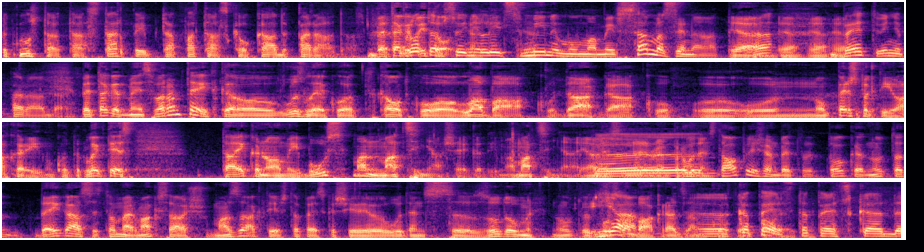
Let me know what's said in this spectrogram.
bet mums tā, tā starpība tāpatās kaut kāda parādās. Protams, to, viņa jā, līdz jā. minimumam ir samazināta, jā, ja? jā, jā, jā. bet viņa parādās. Bet tagad mēs varam teikt, ka uzliekot kaut ko labāku, dārgāku un nu, perspektīvāk arī, nu, ko tur likties, tā ekonomija būs man maciņā šajā gadījumā. Maciņā, jā, es nevaru par ūdens taupīšanu, bet to, ka nu, beigās es tomēr maksāšu mazāk tieši tāpēc, ka šie ūdens zudumi nu, būs jā, labāk redzami. Kāpēc? Tāpēc, kad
